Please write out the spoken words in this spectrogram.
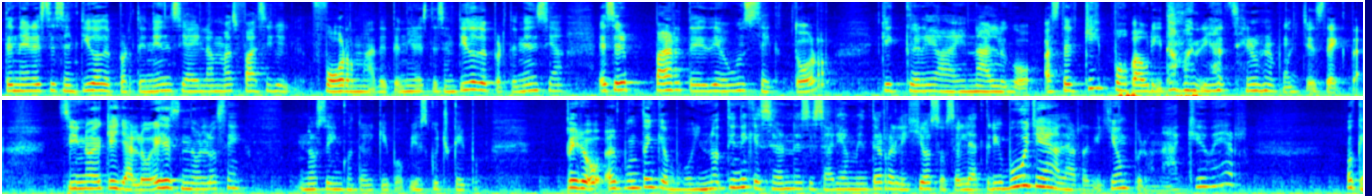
tener este sentido de pertenencia y la más fácil forma de tener este sentido de pertenencia es ser parte de un sector que crea en algo. Hasta el K-pop ahorita podría ser una mucha secta. Si no es que ya lo es, no lo sé. No sé encontrar K-pop, yo escucho K-pop. Pero al punto en que voy, no tiene que ser necesariamente religioso. Se le atribuye a la religión, pero nada que ver. Ok,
